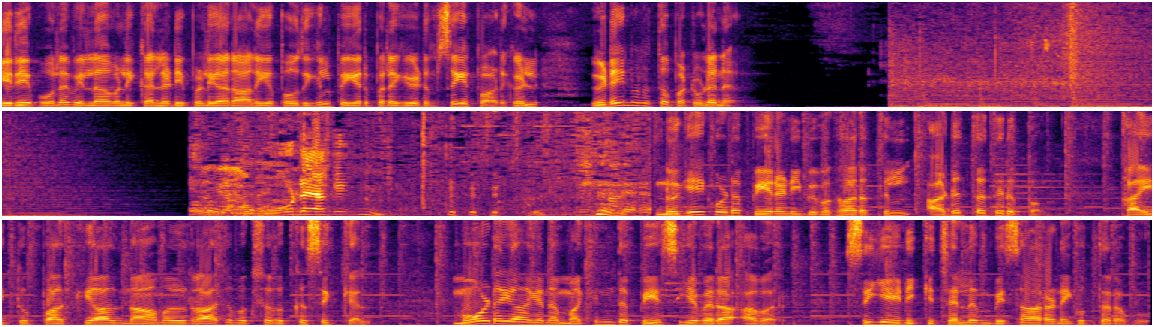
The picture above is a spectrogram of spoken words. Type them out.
இதேபோல வெள்ளாவளி கல்லடி பிள்ளையார் ஆலய பகுதியில் பெயர் பலகையிடும் செயற்பாடுகள் இடைநிறுத்தப்பட்டுள்ளன. நுகேகொட பேரணி விவகாரத்தில் அடுத்த திருப்பம். கை துப்பாக்கியால் நாமல் ராஜபக்சவுக்கு சிக்கல். மோடையா என மகிந்த பேசியவர அவர். சிஐடிக்கு செல்லும் விசாரணை உத்தரவு.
